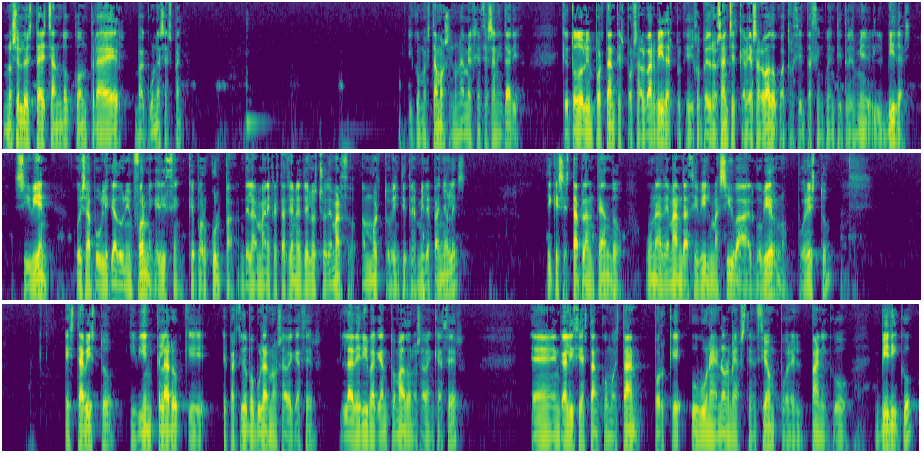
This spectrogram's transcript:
no se lo está echando con traer vacunas a España. Y como estamos en una emergencia sanitaria, que todo lo importante es por salvar vidas, porque dijo Pedro Sánchez que había salvado 453.000 vidas, si bien hoy se ha publicado un informe que dicen que por culpa de las manifestaciones del 8 de marzo han muerto 23.000 españoles, y que se está planteando una demanda civil masiva al gobierno por esto, está visto y bien claro que el Partido Popular no sabe qué hacer, la deriva que han tomado no saben qué hacer, en Galicia están como están porque hubo una enorme abstención por el pánico vírico,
